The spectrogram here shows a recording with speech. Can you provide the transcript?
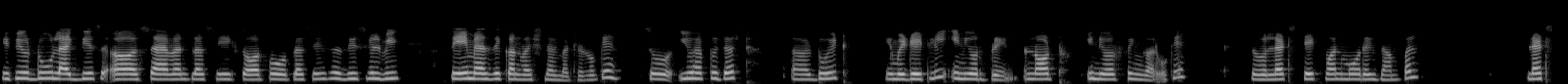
if you do like this uh, 7 plus 6 or 4 plus 6 this will be same as the conventional method okay? So you have to just uh, do it immediately in your brain not in your finger okay? So let's take one more example. Let's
